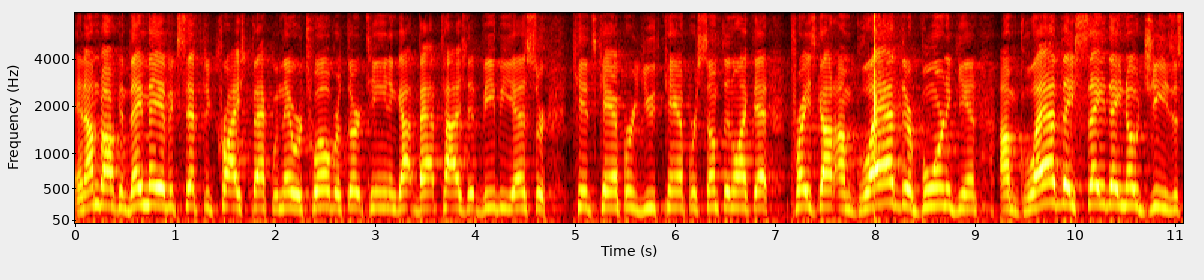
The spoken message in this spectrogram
And I'm talking, they may have accepted Christ back when they were 12 or 13 and got baptized at VBS or kids camp or youth camp or something like that. Praise God. I'm glad they're born again. I'm glad they say they know Jesus.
